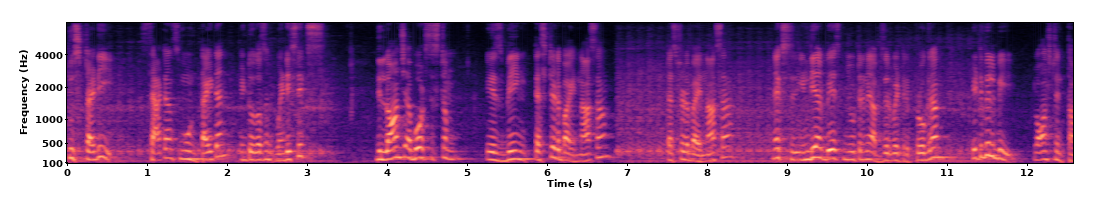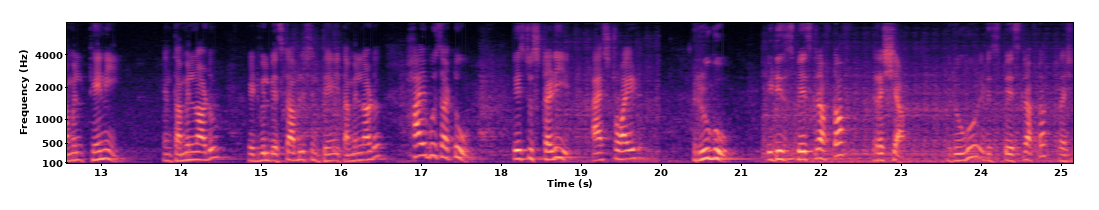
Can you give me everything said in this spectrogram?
to study Saturn's moon Titan in 2026. The launch abort system is being tested by NASA. Tested by NASA. Next, India-based Neutrino Observatory program. It will be launched in Tamil Theni in Tamil Nadu. It will be established in Theni, Tamil Nadu. Hayabusa 2 is to study asteroid Ryugu. It is spacecraft of Russia. Ryugu, it is spacecraft of Russia.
